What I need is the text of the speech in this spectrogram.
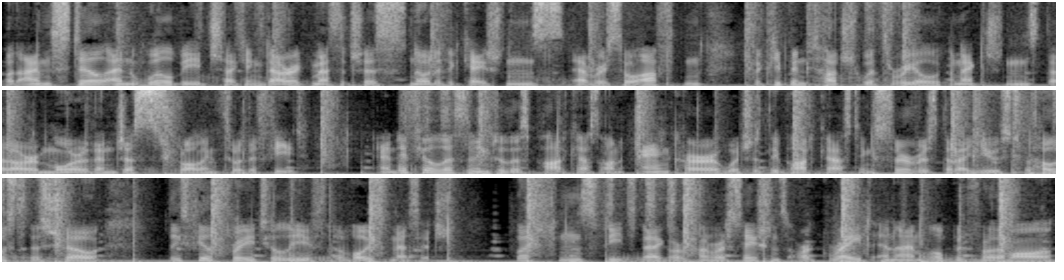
but I'm still and will be checking direct messages, notifications every so often to keep in touch with real connections that are more than just scrolling through the feed. And if you're listening to this podcast on Anchor, which is the podcasting service that I use to host this show, please feel free to leave a voice message. Questions, feedback, or conversations are great, and I'm open for them all.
